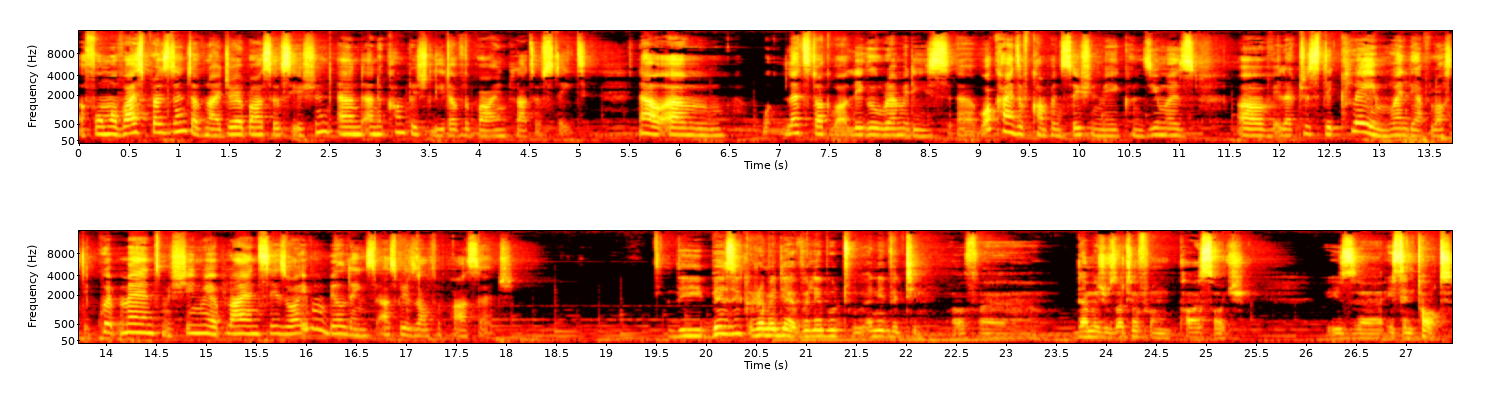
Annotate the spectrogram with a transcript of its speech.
a former vice president of Nigeria Bar Association, and an accomplished leader of the bar in Plateau State. Now, um, w- let's talk about legal remedies. Uh, what kinds of compensation may consumers of electricity claim when they have lost equipment, machinery, appliances, or even buildings as a result of power surge? The basic remedy available to any victim of uh, damage resulting from power surge is uh, is in tort,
